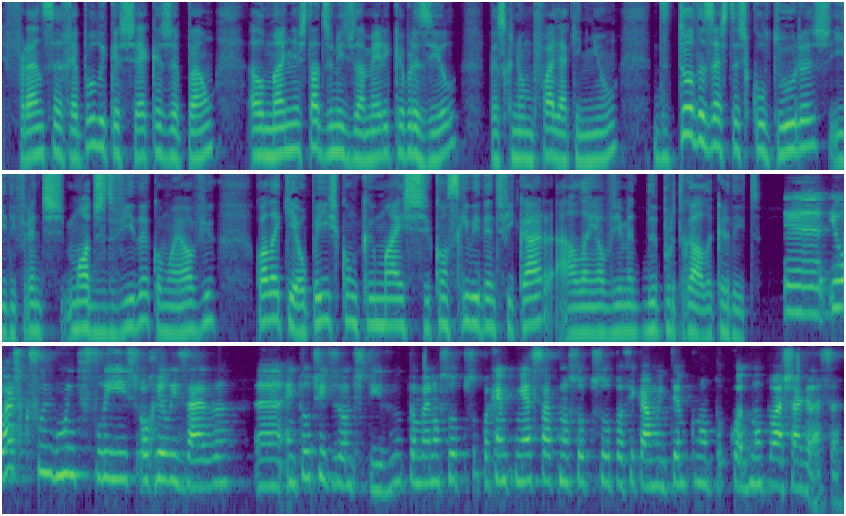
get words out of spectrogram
França, República Checa, Japão, Alemanha, Estados Unidos da América, Brasil, penso que não me falha aqui nenhum. De todas estas culturas e diferentes modos de vida, como é óbvio, qual é que é o país com que mais se conseguiu identificar, além, obviamente, de Portugal, acredito? Eh, Eu acho que fui muito feliz ou realizada eh, em todos os sítios onde estive. Também não sou, pessoa- para quem me conhece, sabe que não sou pessoa para ficar muito tempo que não tô- quando não estou a achar graça.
